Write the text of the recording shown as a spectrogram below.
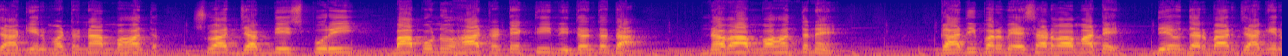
જાગીર મઠના મહંત સ્વ જગદીશપુરી બાપુનું હાર્ટ એટેકથી નિધન થતા નવા મહંતને ગાદી પર બેસાડવા માટે દેવ દરબાર જાગીર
